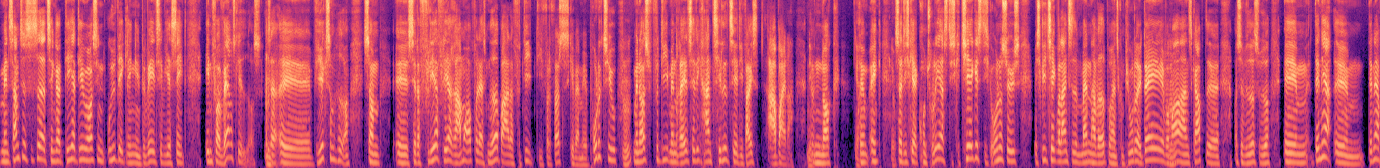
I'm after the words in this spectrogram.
men samtidig så sidder jeg og tænker, at det her det er jo også en udvikling, en bevægelse, vi har set inden for erhvervslivet også. Mm. Altså øh, virksomheder, som øh, sætter flere og flere rammer op for deres medarbejdere, fordi de for det første skal være mere produktive, mm. men også fordi man reelt set ikke har en tillid til, at de faktisk arbejder Nemlig. nok. Ja. Prim, ikke? Jo. Så de skal kontrolleres, de skal tjekkes, de skal undersøges. Vi skal lige tjekke, hvor lang tid manden har været på hans computer i dag, hvor Mhm. meget har han skabt, øh, og så videre, og så videre. Øhm, den, her, øhm, den, her,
